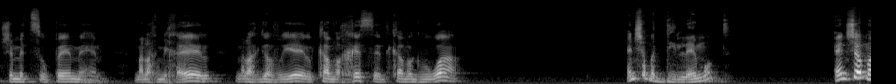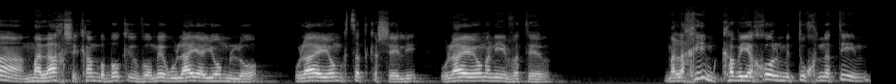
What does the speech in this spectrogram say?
שמצופה מהם. מלאך מיכאל, מלאך גבריאל, קו החסד, קו הגבורה. אין שם דילמות? אין שם מלאך שקם בבוקר ואומר אולי היום לא, אולי היום קצת קשה לי, אולי היום אני אוותר. מלאכים כביכול מתוכנתים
